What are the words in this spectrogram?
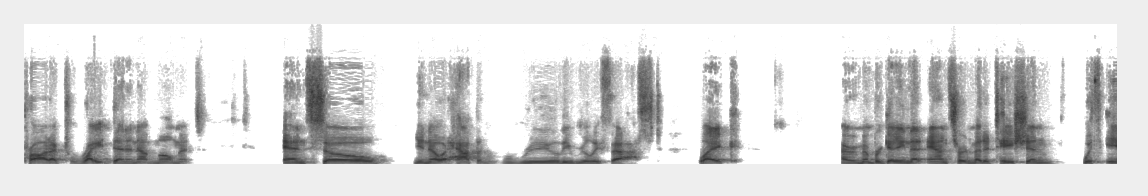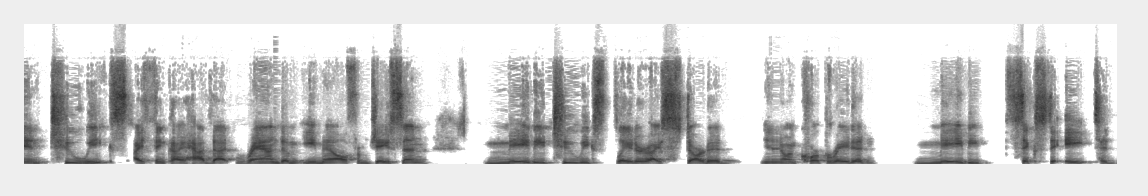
product right then in that moment. And so, you know, it happened really, really fast. Like, I remember getting that answer in meditation within two weeks. I think I had that random email from Jason. Maybe two weeks later, I started, you know, incorporated maybe six to eight to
